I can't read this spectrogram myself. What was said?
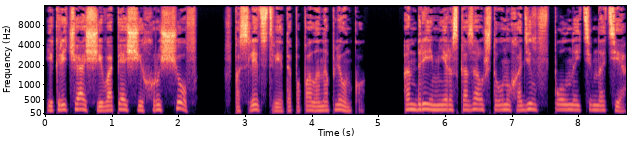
и кричащий, вопящий Хрущев, впоследствии это попало на пленку. Андрей мне рассказал, что он уходил в полной темноте.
